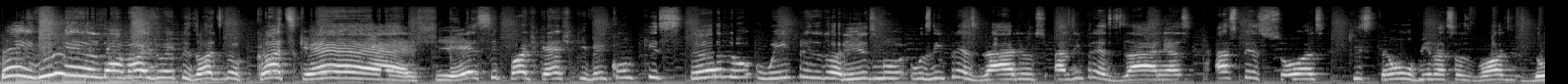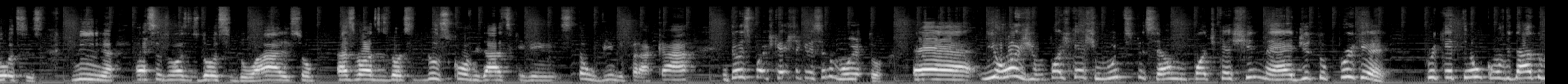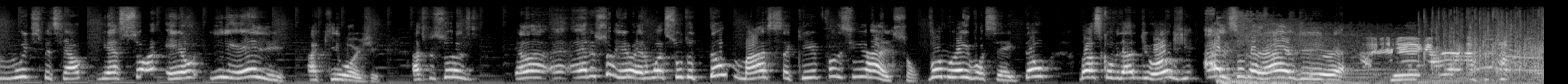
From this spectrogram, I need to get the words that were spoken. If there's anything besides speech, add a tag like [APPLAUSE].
Bem-vindo a mais um episódio do Cotscast! Esse podcast que vem conquistando o empreendedorismo, os empresários, as empresárias, as pessoas que estão ouvindo essas vozes doces. Minha, essas vozes doces do Alisson, as vozes doces dos convidados que vem, estão vindo para cá. Então esse podcast está crescendo muito. É, e hoje, um podcast muito especial, um podcast inédito. Por quê? Porque tem um convidado muito especial e é só eu e ele aqui hoje. As pessoas. Ela, é, era só eu, era um assunto tão massa que falou assim: Alisson, vamos aí você. Então, nosso convidado de hoje, Alisson Galhardi. Aê, galera!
